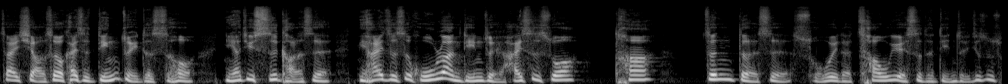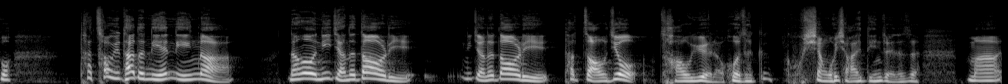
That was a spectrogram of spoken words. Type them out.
在小时候开始顶嘴的时候，你要去思考的是，你孩子是胡乱顶嘴，还是说他？真的是所谓的超越式的顶嘴，就是说他超越他的年龄了，然后你讲的道理，你讲的道理，他早就超越了，或者跟像我小孩顶嘴的是，妈，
